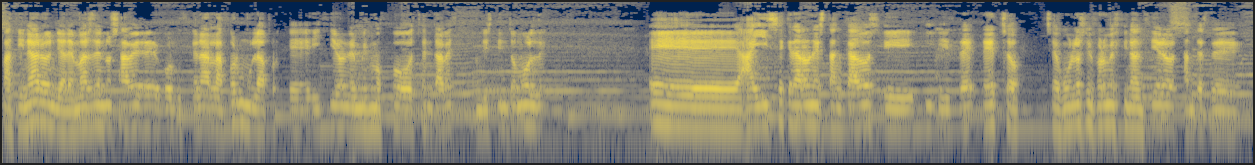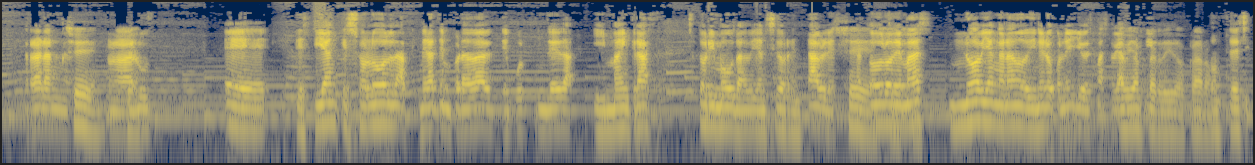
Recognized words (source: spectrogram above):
patinaron y además de no saber evolucionar la fórmula, porque hicieron el mismo juego 80 veces con distinto molde, eh, ahí se quedaron estancados y, y de, de hecho, según los informes financieros, antes de cerraran Sí, con la sí. luz, eh, decían que solo la primera temporada de Walking Dead y Minecraft Story Mode habían sido rentables. Sí, O sea, todo lo demás no habían ganado dinero con ello, es más, habían, Habían perdido. perdido, claro. Entonces,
